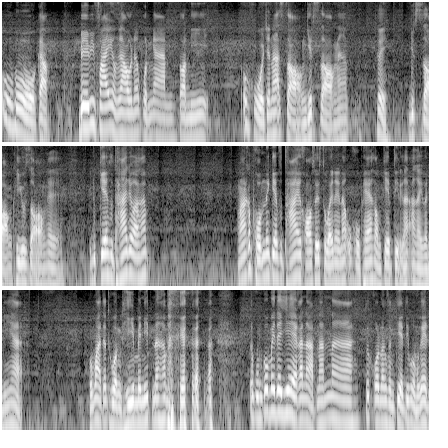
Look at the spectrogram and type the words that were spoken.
โอ้โห กับเบบี้ไฟของเรานะผลงานตอนนี้ โอ้โห ชนะสองยึดสองนะครับ เฮ้ย ยึดสองคิวสองเออดูเกมสุดท้ายดีกว่าครับ มาครับผมในเกมสุดท้ายขอสวยๆหน่อยนะ โอ้โห แพ้สองเกมติดแล้วอะไรวะเนี่ยผมอาจจะถ่วงทีมไปนิดนะครับ แต่ผมก็ไม่ได้แย่ขนาดนั้นนะ ทุกคนลองสังเกตที่ผมเล่น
